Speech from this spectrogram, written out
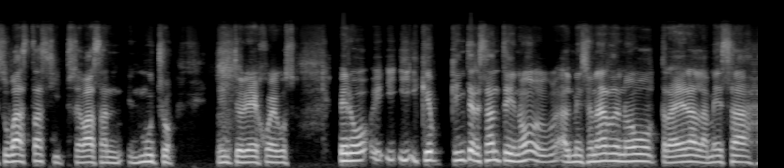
subastas y pues, se basan en mucho en teoría de juegos. Pero, y, qué, qué, interesante, ¿no? Al mencionar de nuevo traer a la mesa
